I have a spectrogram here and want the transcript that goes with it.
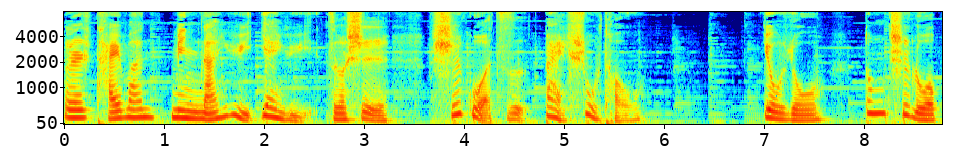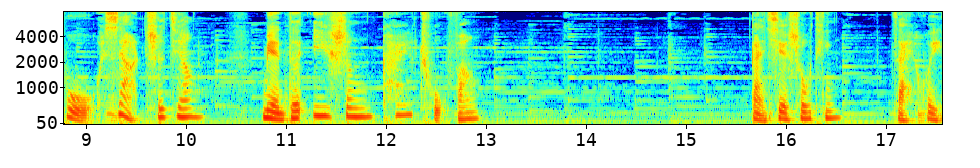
而台湾闽南语谚语则是“食果子拜树头”。又如“冬吃萝卜夏吃姜，免得医生开处方”。感谢收听，再会。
